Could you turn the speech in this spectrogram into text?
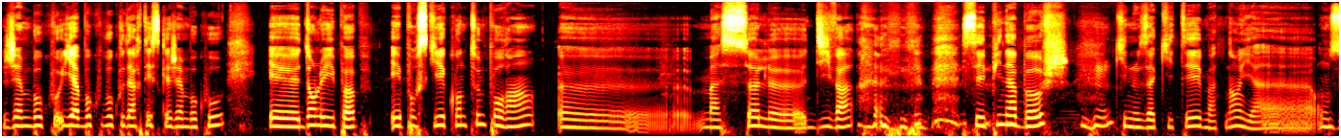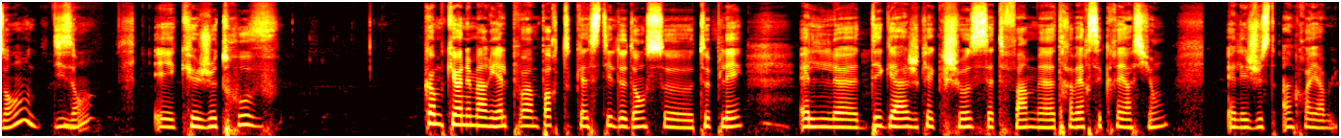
j'aime beaucoup. Il y a beaucoup beaucoup d'artistes que j'aime beaucoup et, dans le hip-hop. Et pour ce qui est contemporain, euh, ma seule diva, c'est Pina Bausch mhm. qui nous a quittés maintenant il y a 11 ans, 10 ans, et que je trouve comme Kion et Marielle, peu importe quel style de danse te plaît, elle euh, dégage quelque chose, cette femme, à travers ses créations. Elle est juste incroyable.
